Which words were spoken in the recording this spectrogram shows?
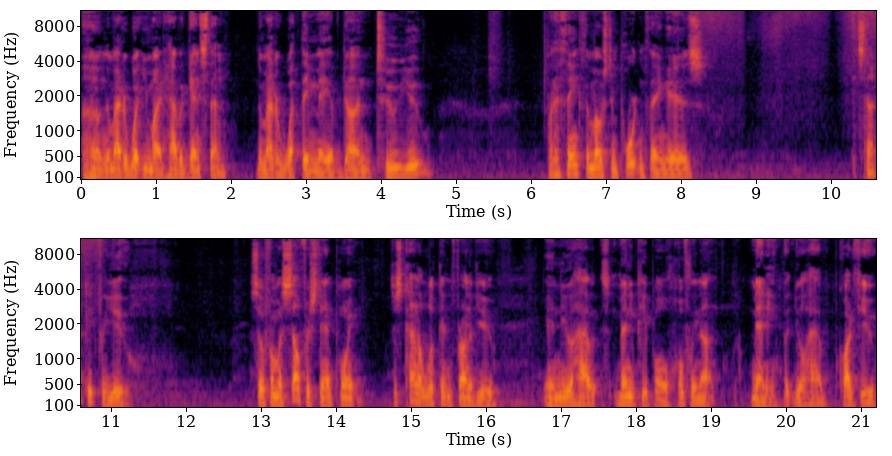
uh, no matter what you might have against them, no matter what they may have done to you. But I think the most important thing is it's not good for you. So, from a selfish standpoint, just kind of look in front of you and you'll have many people, hopefully not many, but you'll have quite a few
